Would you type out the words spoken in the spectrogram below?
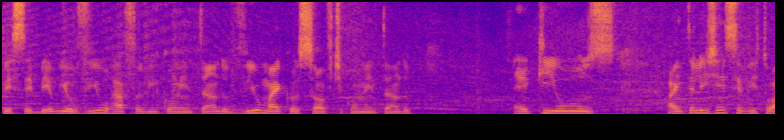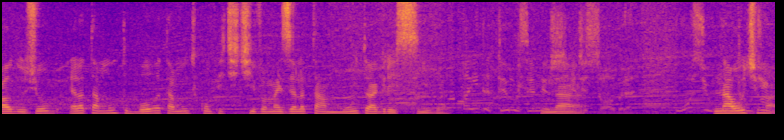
percebeu, e eu vi o Rafa Vim comentando, vi o Microsoft comentando, é que os a inteligência virtual do jogo, ela tá muito boa, tá muito competitiva, mas ela tá muito agressiva. Na, na última...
